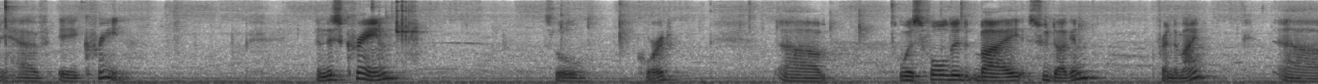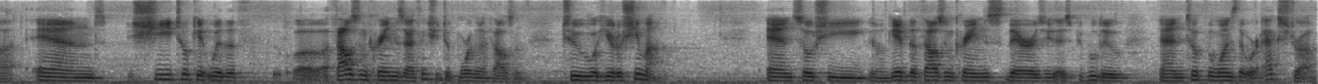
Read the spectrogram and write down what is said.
I have a crane. And this crane, this little cord, uh, was folded by Sue Duggan, a friend of mine, uh, and she took it with a, th- uh, a thousand cranes. I think she took more than a thousand to Hiroshima, and so she you know, gave the thousand cranes there, as, as people do, and took the ones that were extra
